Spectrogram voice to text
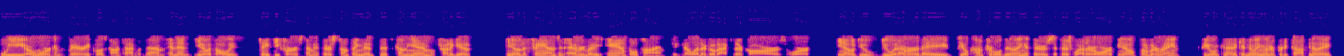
We are working very close contact with them, and then you know, it's always safety first. I mean, if there's something that that's coming in, we'll try to give you know the fans and everybody ample time to you know whether go back to their cars or you know do do whatever they feel comfortable doing if there's if there's weather or you know a little bit of rain. People in Connecticut, New England are pretty tough. You know, they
